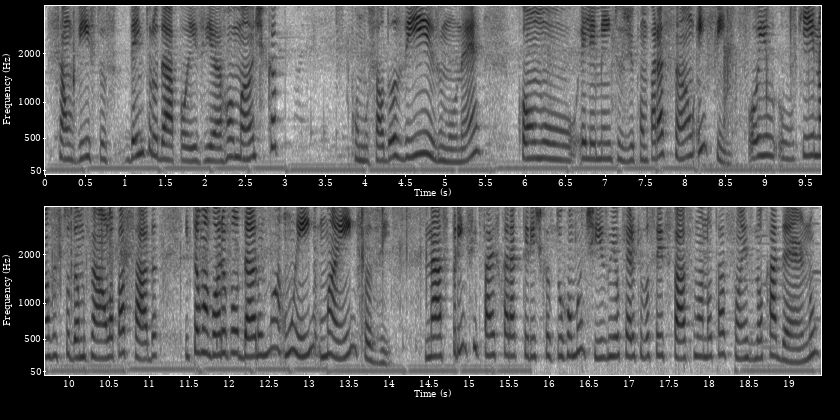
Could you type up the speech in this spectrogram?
são vistos dentro da poesia romântica, como o saudosismo, né, como elementos de comparação, enfim, foi o, que nós estudamos na aula passada. Então agora eu vou dar uma, um, uma ênfase nas principais características do romantismo e eu quero que vocês façam anotações no caderno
